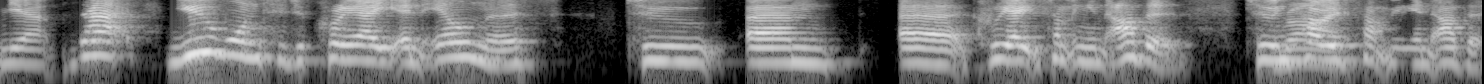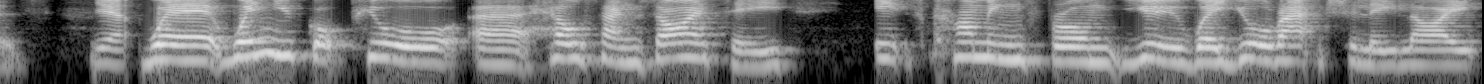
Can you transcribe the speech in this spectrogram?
yeah that you wanted to create an illness to um, uh, create something in others, to encourage Right. something in others. Yeah. Where when you've got pure uh, health anxiety, it's coming from you, where you're actually like,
